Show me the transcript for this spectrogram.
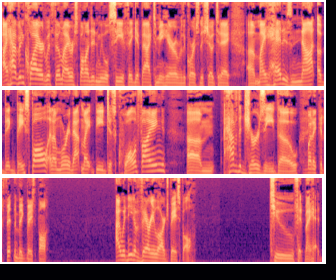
I have inquired with them. I responded, and we will see if they get back to me here over the course of the show today. Um, my head is not a big baseball, and I'm worried that might be disqualifying. Um, I have the jersey though. But it could fit in a big baseball. I would need a very large baseball to fit my head.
